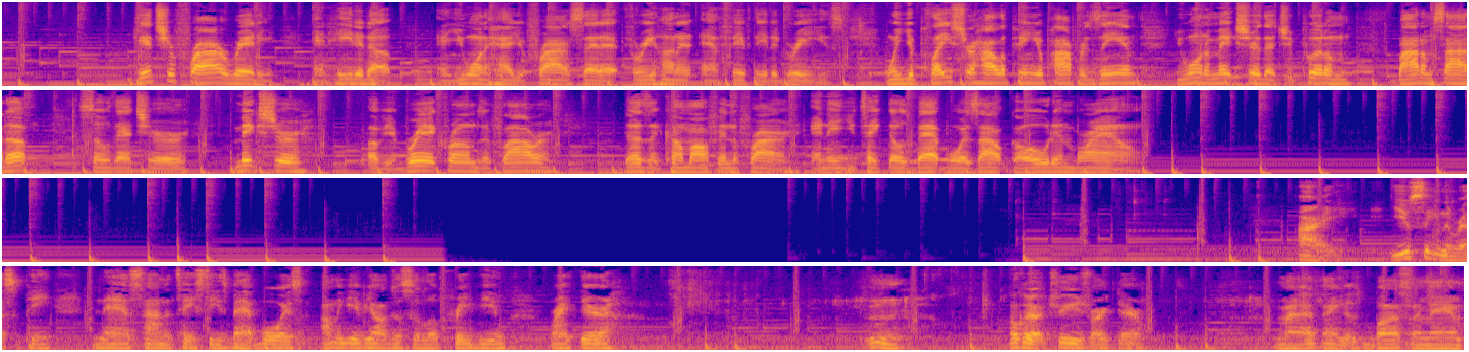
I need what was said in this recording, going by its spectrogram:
get your fryer ready and heat it up and you want to have your fryer set at 350 degrees when you place your jalapeno poppers in you want to make sure that you put them bottom side up so that your mixture of your breadcrumbs and flour doesn't come off in the fryer. And then you take those bad boys out golden brown. All right, you've seen the recipe. Now it's time to taste these bad boys. I'm gonna give y'all just a little preview right there. Mmm. Look at that cheese right there. Man, that thing is busting, man.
